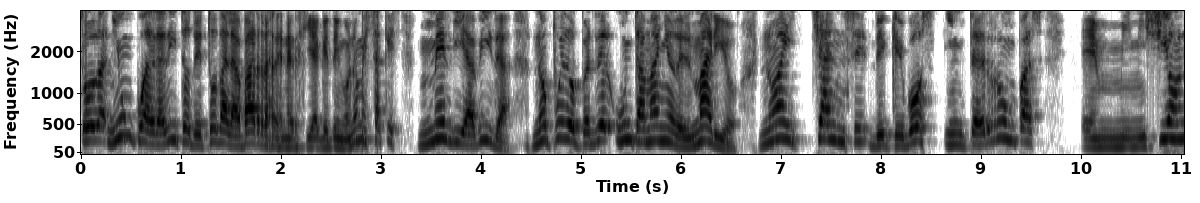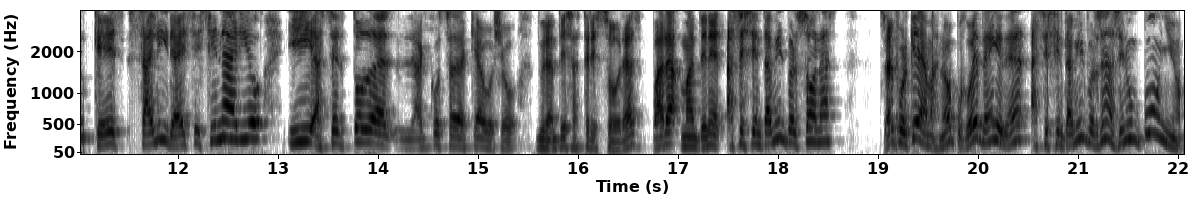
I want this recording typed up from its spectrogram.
toda, ni un cuadradito de toda la barra de energía que tengo. No me saques media vida. No puedo perder un tamaño del Mario. No hay chance de que vos interrumpas en mi misión, que es salir a ese escenario y hacer toda la cosa que hago yo durante esas tres horas para mantener a 60.000 personas. ¿Sabes por qué además, no? Porque voy a tener que tener a 60.000 personas en un puño,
